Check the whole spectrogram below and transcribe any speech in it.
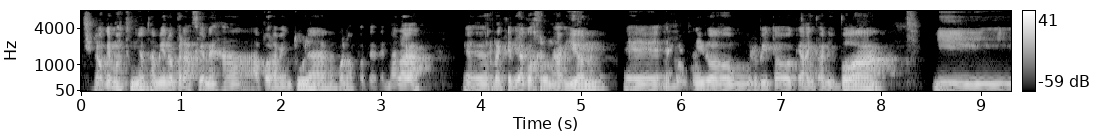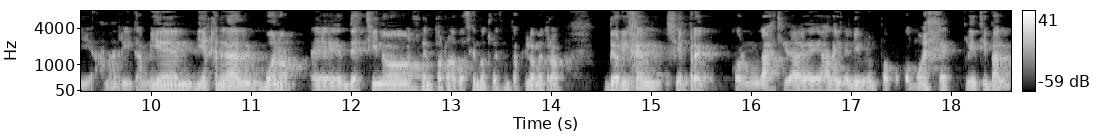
sino que hemos tenido también operaciones a, a por aventura, bueno, pues desde Málaga eh, requería coger un avión. Eh, hemos tenido un grupito que ha ido a Lisboa y a Madrid también. Y en general, bueno, eh, destinos en torno a 200-300 kilómetros de origen, siempre con las actividades al aire libre un poco como eje principal,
